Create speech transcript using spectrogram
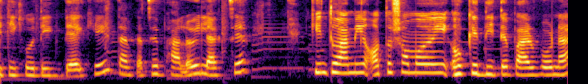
এদিক ওদিক দেখে তার কাছে ভালোই লাগছে। কিন্তু আমি অত সময় ওকে দিতে পারব না।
